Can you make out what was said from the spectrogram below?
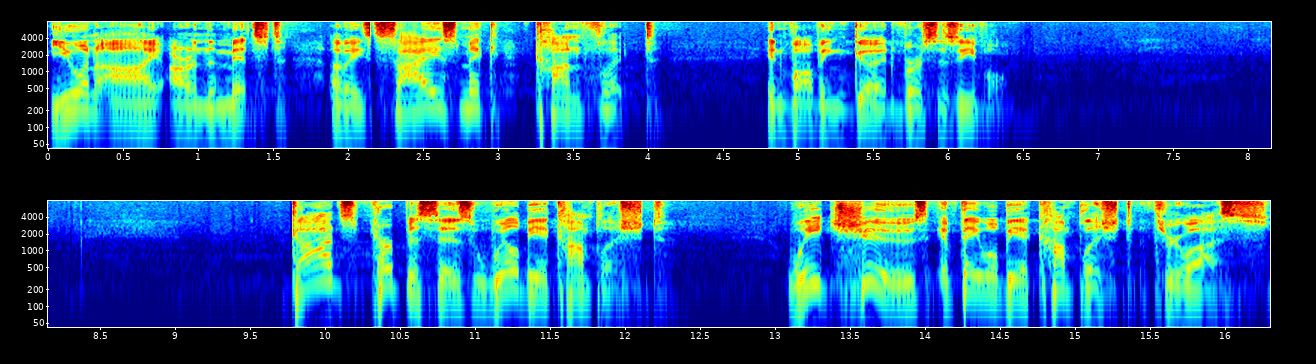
You and I are in the midst of a seismic conflict involving good versus evil. God's purposes will be accomplished. We choose if they will be accomplished through us.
